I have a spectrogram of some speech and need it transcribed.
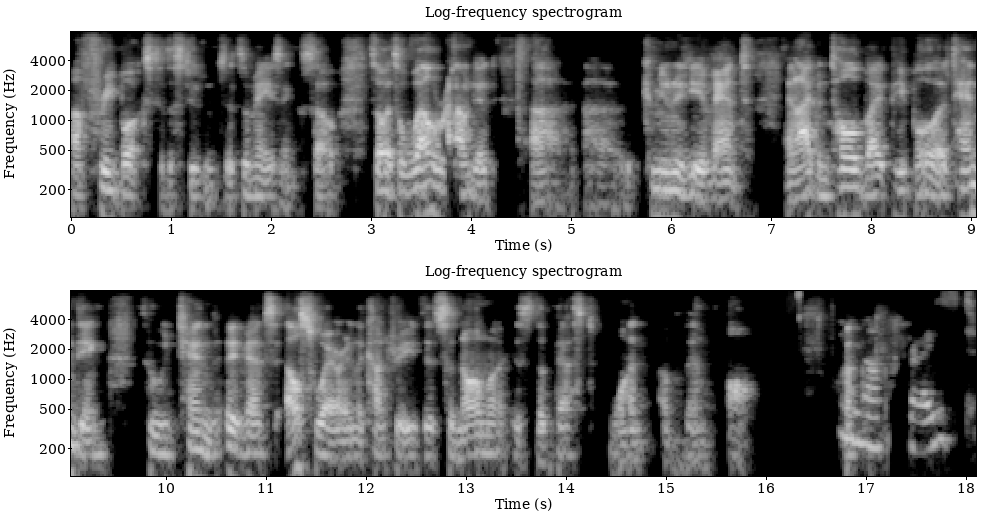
of free books to the students. It's amazing. So, so it's a well-rounded uh, uh, community event. And I've been told by people attending who attend events elsewhere in the country that Sonoma is the best one of them all. I'm not surprised.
